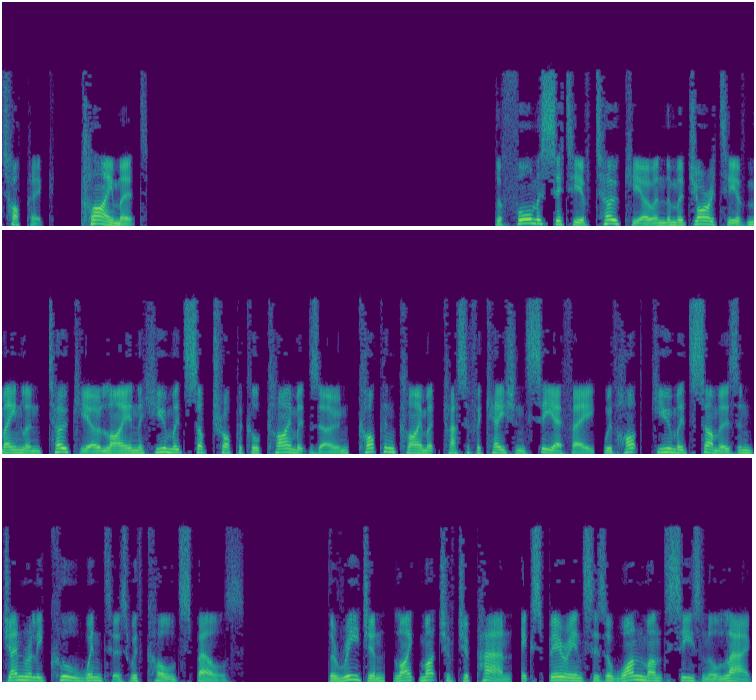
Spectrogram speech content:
Topic: Climate The former city of Tokyo and the majority of mainland Tokyo lie in the humid subtropical climate zone Köppen climate classification CFA, with hot, humid summers and generally cool winters with cold spells. The region, like much of Japan, experiences a one-month seasonal lag,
